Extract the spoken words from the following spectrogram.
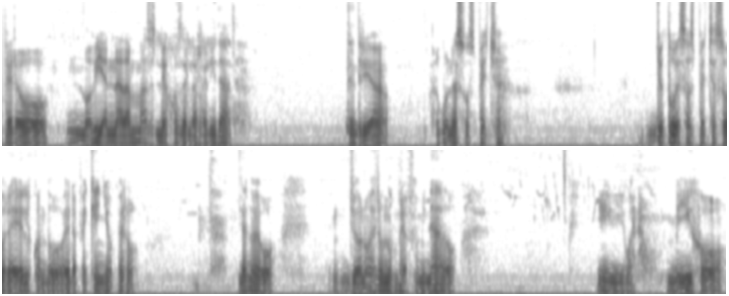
pero no había nada más lejos de la realidad. ¿Tendría alguna sospecha? Yo tuve sospechas sobre él cuando era pequeño, pero de nuevo, yo no era un hombre afeminado. Y bueno, mi hijo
